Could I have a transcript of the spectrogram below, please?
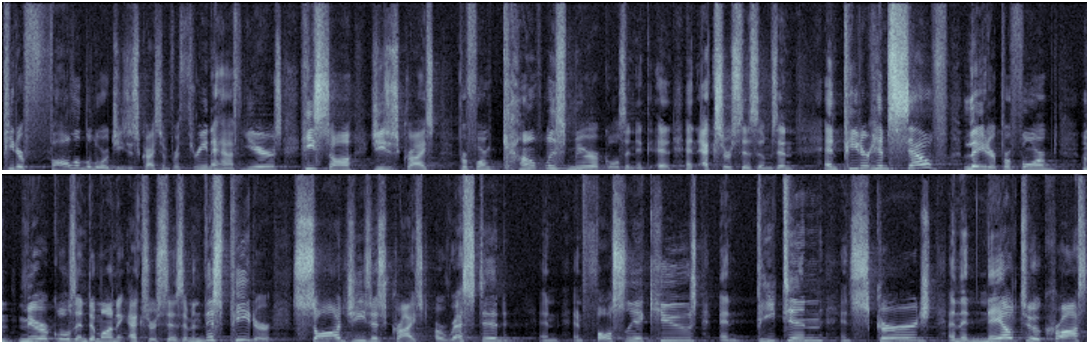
Peter followed the Lord Jesus Christ, and for three and a half years, he saw Jesus Christ perform countless miracles and, and, and, exorcisms. And, and Peter himself later performed um, miracles and demonic exorcism. And this Peter saw Jesus Christ arrested and, and falsely accused and beaten and scourged and then nailed to a cross.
